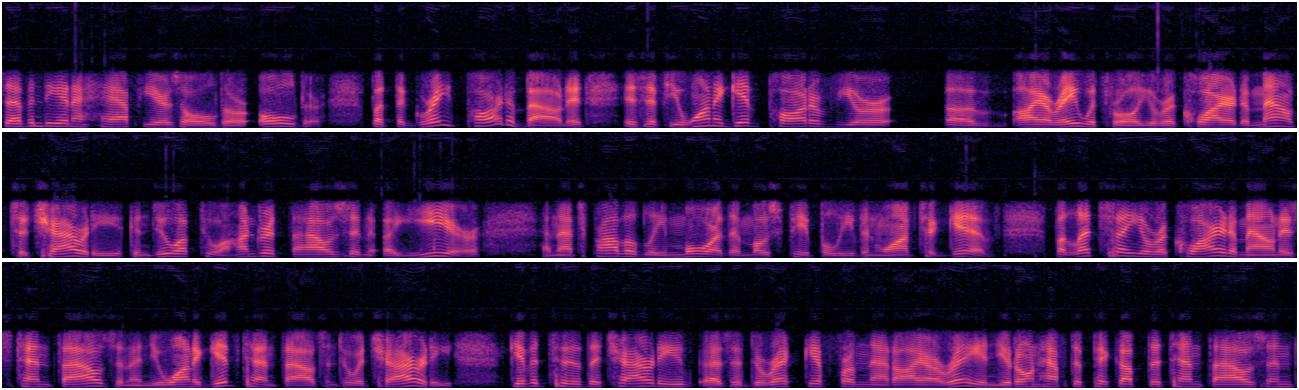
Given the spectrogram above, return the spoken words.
70 and a half years old or older. But the great part about it is if you want to give part of your uh, IRA withdrawal, your required amount to charity, you can do up to a hundred thousand a year, and that's probably more than most people even want to give. But let's say your required amount is ten thousand, and you want to give ten thousand to a charity, give it to the charity as a direct gift from that IRA, and you don't have to pick up the ten thousand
